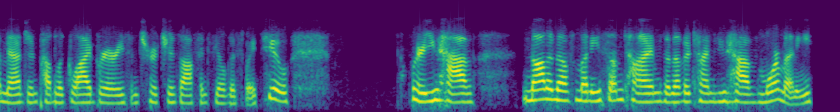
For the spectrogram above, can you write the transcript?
imagine public libraries and churches often feel this way too, where you have not enough money sometimes and other times you have more money.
